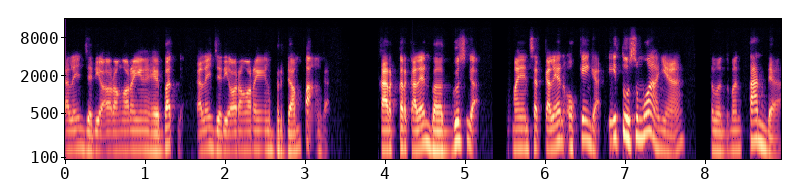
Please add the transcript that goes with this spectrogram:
Kalian jadi orang-orang yang hebat nggak? Kalian jadi orang-orang yang berdampak nggak? Karakter kalian bagus nggak? Mindset kalian oke okay nggak? Itu semuanya, teman-teman, tanda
